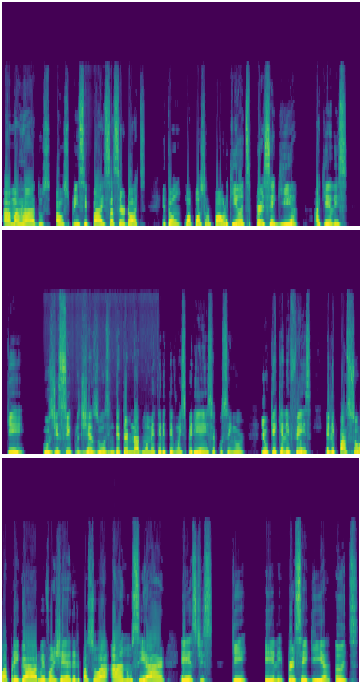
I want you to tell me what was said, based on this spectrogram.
amarrados aos principais sacerdotes. Então, o apóstolo Paulo, que antes perseguia aqueles que os discípulos de Jesus, em determinado momento ele teve uma experiência com o Senhor. E o que que ele fez? Ele passou a pregar o evangelho, ele passou a anunciar estes que ele perseguia antes.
